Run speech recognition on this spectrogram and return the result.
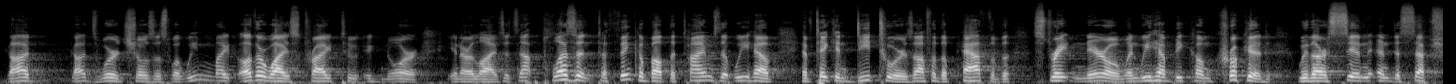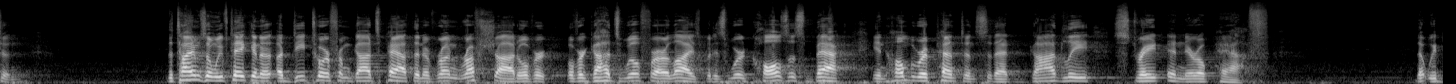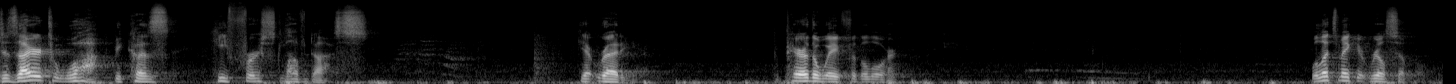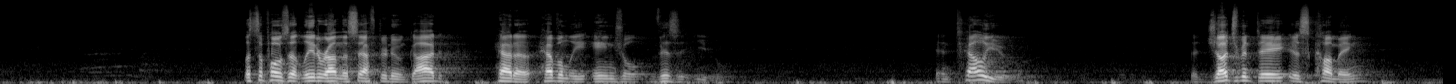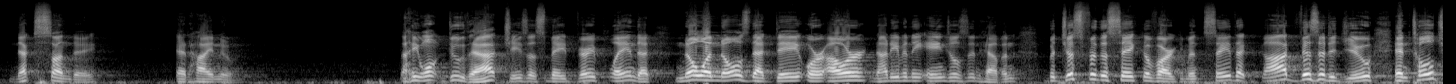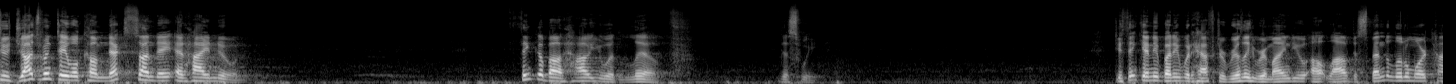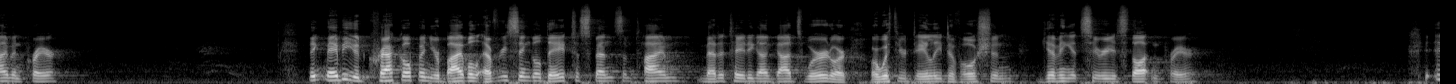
God, God's word shows us what we might otherwise try to ignore in our lives. It's not pleasant to think about the times that we have, have taken detours off of the path of the straight and narrow, when we have become crooked with our sin and deception. The times when we've taken a, a, detour from God's path and have run roughshod over, over God's will for our lives, but His Word calls us back in humble repentance to that godly, straight, and narrow path that we desire to walk because He first loved us. Get ready, prepare the way for the Lord. Well, let's make it real simple. Let's suppose that later on this afternoon, God had a heavenly angel visit you and tell you that Judgment Day is coming next Sunday at high noon. Now, he won't do that. Jesus made very plain that no one knows that day or hour, not even the angels in heaven. But just for the sake of argument, say that God visited you and told you Judgment Day will come next Sunday at high noon think about how you would live this week. Do you think anybody would have to really remind you out loud to spend a little more time in prayer? Think maybe you'd crack open your Bible every single day to spend some time meditating on God's Word or, or with your daily devotion, giving it serious thought and prayer?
